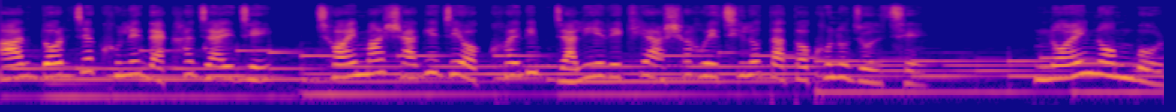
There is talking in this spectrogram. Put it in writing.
আর দরজা খুলে দেখা যায় যে, ছয় মাস আগে যে অক্ষয়দ্বীপ জ্বালিয়ে রেখে আসা হয়েছিল তা তখনও জ্বলছে। নয় নম্বর,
